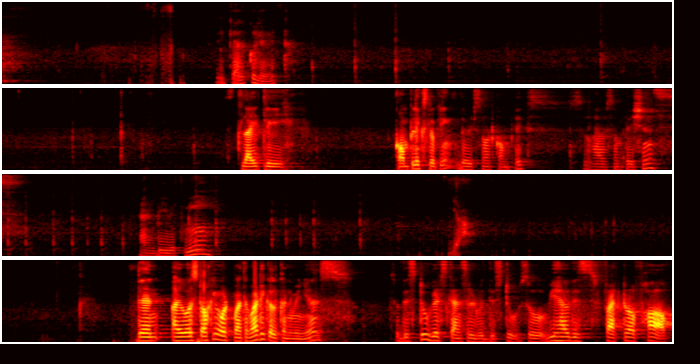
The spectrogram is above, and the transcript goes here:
we calculate slightly complex looking though it is not complex. So, have some patience and be with me. Yeah. Then I was talking about mathematical convenience. So, this 2 gets cancelled with this 2. So, we have this factor of half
